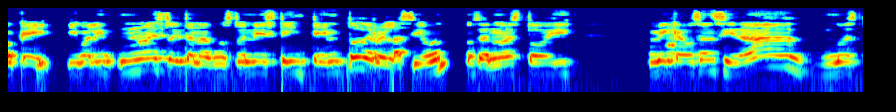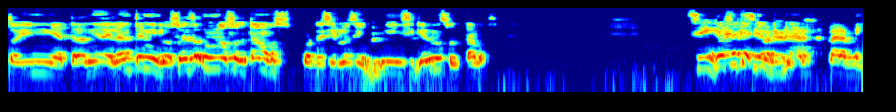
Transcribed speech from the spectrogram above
Ok, igual no estoy tan a gusto en este intento de relación, o sea, no estoy... Me causa ansiedad, no estoy ni atrás ni adelante, ni lo suelto, ni nos soltamos, por decirlo así, ni siquiera nos soltamos. Sí, yo sé que para mí.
